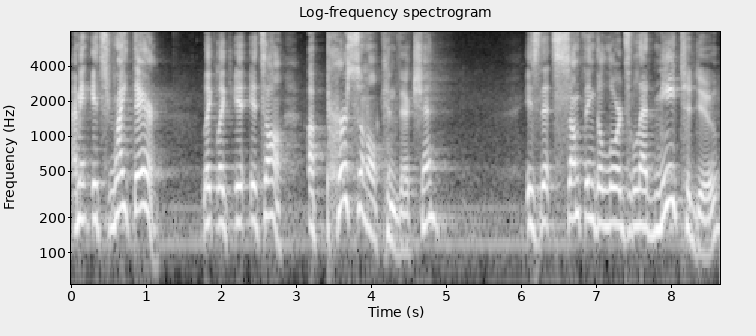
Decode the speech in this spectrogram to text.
I mean, it's right there. Like, like it, it's all. A personal conviction is that something the Lord's led me to do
